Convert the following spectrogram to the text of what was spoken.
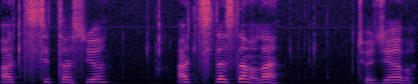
artistasyon. Artistasyon lan. Çocuğa bak.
